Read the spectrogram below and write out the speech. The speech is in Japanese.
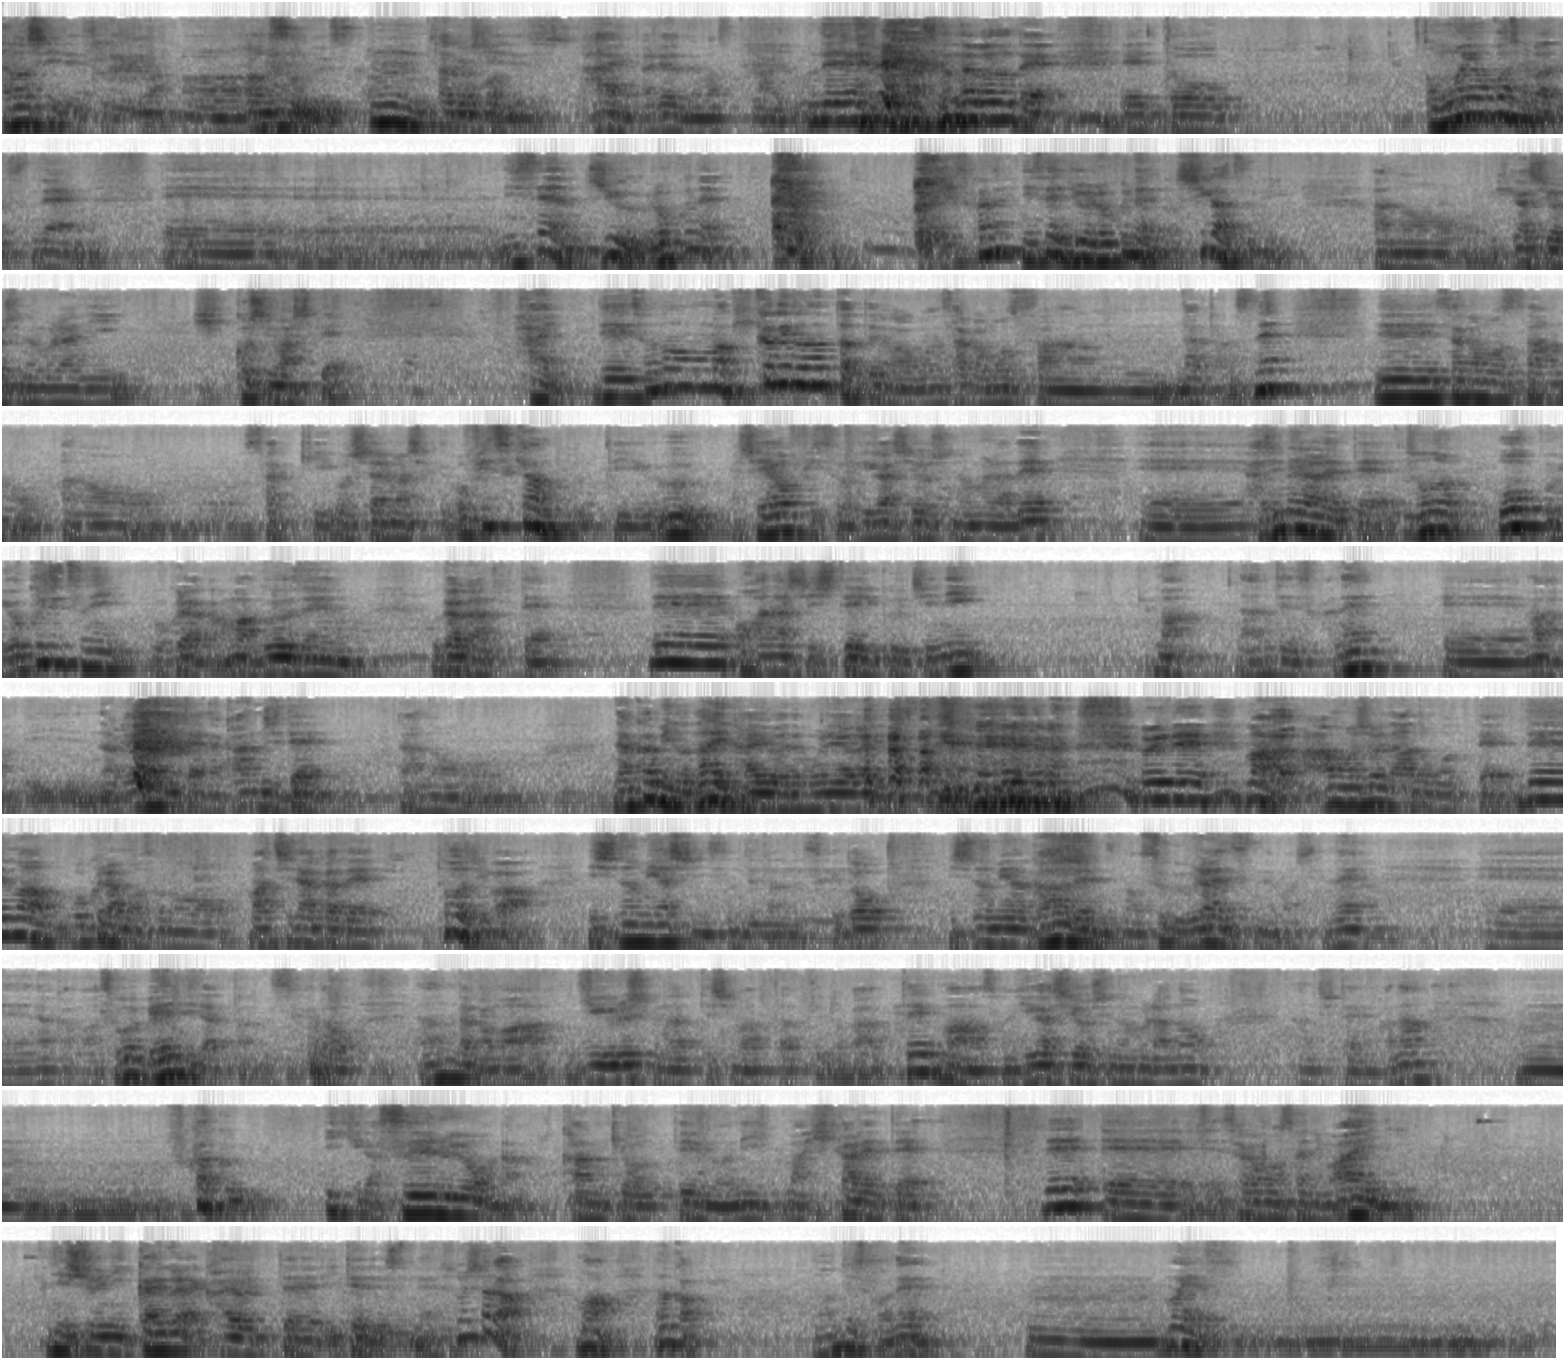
楽しいですああそうですか。うん楽しいです。はいありがとうございます。はい。で、まあ、そんなことで、えっと思い起こせばですね、えー、2016年ですかね。2016年の4月にあの東吉野村に引っ越しまして。はい。でその、まあ、きっかけとなったっていうのがこの坂本さんだったんですね。で坂本さんあのさっきおっしゃいましたけどオフィスキャンプっていうシェアオフィスを東吉野村で、えー始められてそのオープン翌日に僕らがまあ偶然伺ってでお話ししていくうちにまあ何ていうんですかね、えーまあ鍋屋みたいな感じであの中身のない会話で盛り上がりですね。それでまああ面白いなと思って。でまあ僕らもその街中で当時は西宮市に住んでたんですけど西宮ガーデンズのすぐ裏に住んでましてね。えーなんかまあすごい便利だったんですけどなんだかまあ息苦しくなってしまったっていうのがあって、まあ、その東吉野村のなんて言ったらいいのかな。うん深く息が吸えるような環境っていうのに、まあ、惹かれて。で、えー坂本さんにも会いに2週に1回ぐらい通っていてですね。そしたらまあなんかなんですかね。うんまあいや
